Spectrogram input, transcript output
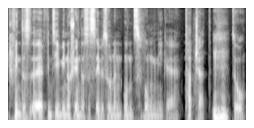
Ich finde es äh, irgendwie noch schön, dass es eben so einen unzwungenen Touch hat. Mhm. So,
